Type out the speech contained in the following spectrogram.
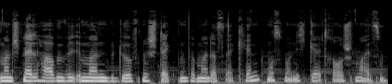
man schnell haben will, immer ein Bedürfnis steckt. Und wenn man das erkennt, muss man nicht Geld rausschmeißen.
